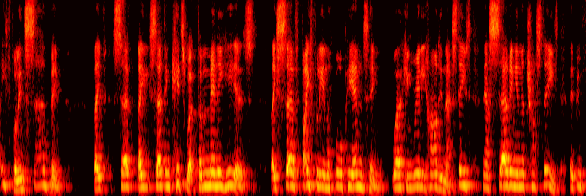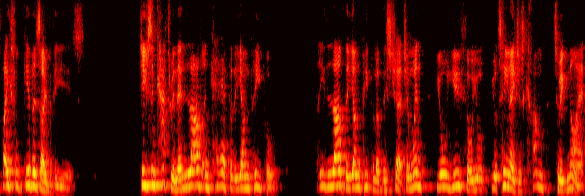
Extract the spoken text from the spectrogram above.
faithful in serving. They've served, they served in kids' work for many years. They served faithfully in the 4 p.m. team, working really hard in that. Steve's now serving in the trustees. They've been faithful givers over the years. Jeeves and Catherine, their love and care for the young people. They love the young people of this church. And when your youth or your, your teenagers come to Ignite,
